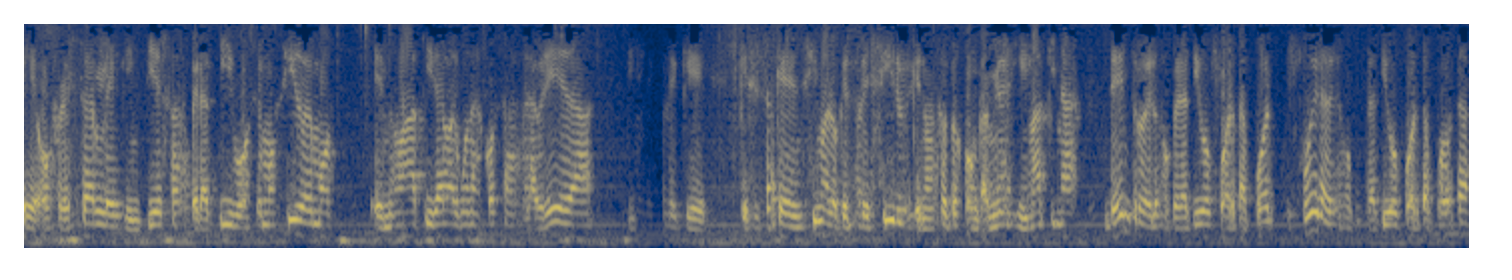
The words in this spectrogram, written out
eh, ofrecerles limpieza, operativos. Hemos ido, hemos eh, nos ha tirado algunas cosas a la vereda, diciéndole que, que se saque de encima lo que no le sirve, que nosotros con camiones y máquinas dentro de los operativos puerta a puerta y fuera de los operativos puerta a puerta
